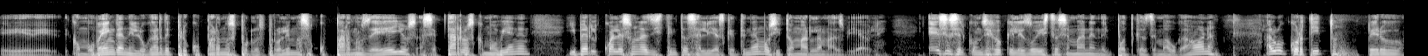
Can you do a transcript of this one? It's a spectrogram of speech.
eh, como vengan, en lugar de preocuparnos por los problemas, ocuparnos de ellos, aceptarlos como vienen y ver cuáles son las distintas salidas que tenemos y tomar la más viable. Ese es el consejo que les doy esta semana en el podcast de Maugaona. Algo cortito, pero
